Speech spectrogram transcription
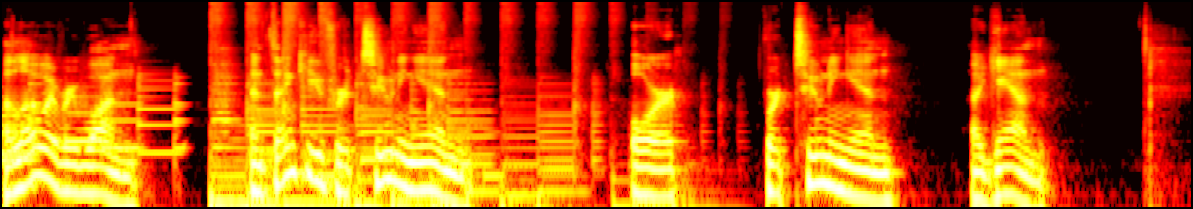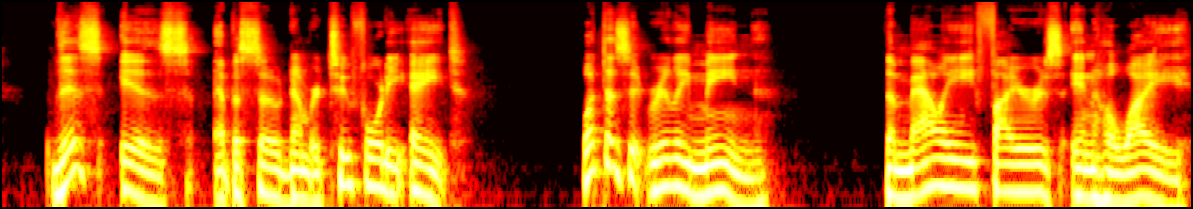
Hello, everyone, and thank you for tuning in or for tuning in again. This is episode number 248. What does it really mean? The Maui fires in Hawaii.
